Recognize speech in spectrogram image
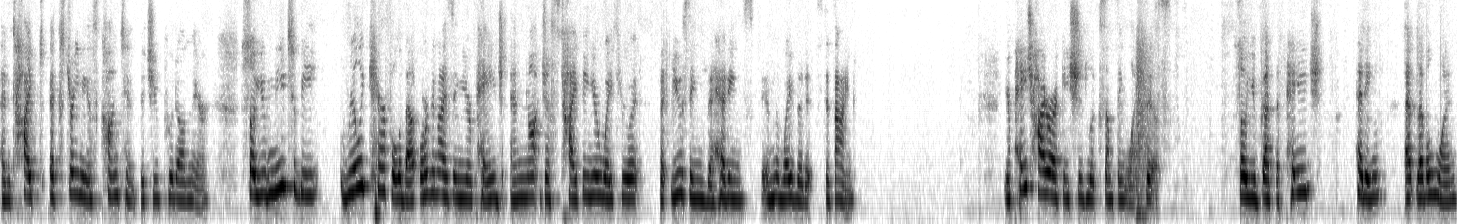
and typed extraneous content that you put on there. So you need to be really careful about organizing your page and not just typing your way through it, but using the headings in the way that it's designed. Your page hierarchy should look something like this. So you've got the page heading at level one,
